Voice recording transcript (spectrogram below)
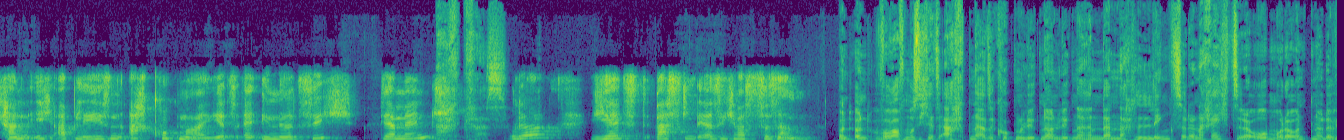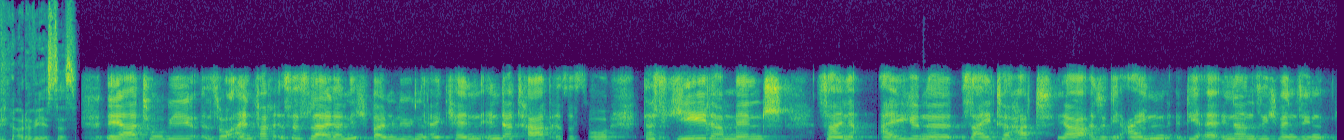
kann ich ablesen, ach guck mal, jetzt erinnert sich der Mensch Ach, krass. oder jetzt bastelt er sich was zusammen. Und, und worauf muss ich jetzt achten? Also gucken Lügner und Lügnerinnen dann nach links oder nach rechts oder oben oder unten oder wie, oder wie ist das? Ja, Tobi, so einfach ist es leider nicht beim Lügen erkennen. In der Tat ist es so, dass jeder Mensch seine eigene Seite hat. Ja, also die einen, die erinnern sich, wenn sie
